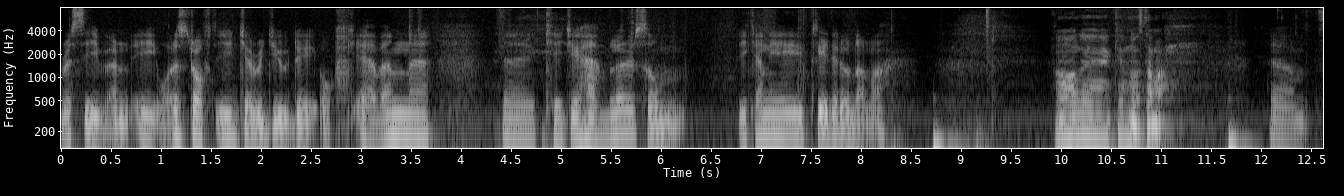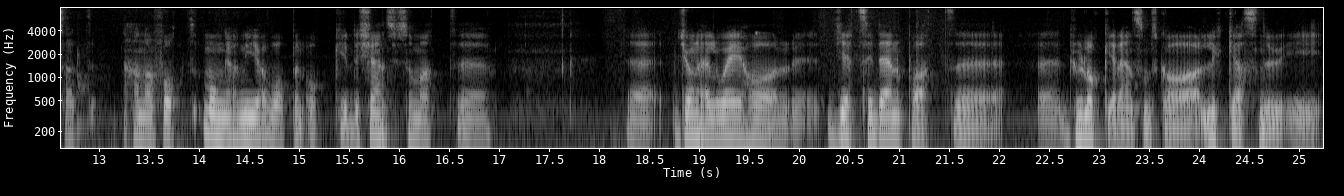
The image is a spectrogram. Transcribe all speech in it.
receivern i årets draft i Jerry Judy och även eh, eh, eh KJ Hamler som gick han i tredje rundan va? Ja, det kan nog stämma. Um, så att han har fått många nya vapen och det känns ju som att uh, uh, John Elway har gett sig den på att Drew Lock är den som ska lyckas nu i,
